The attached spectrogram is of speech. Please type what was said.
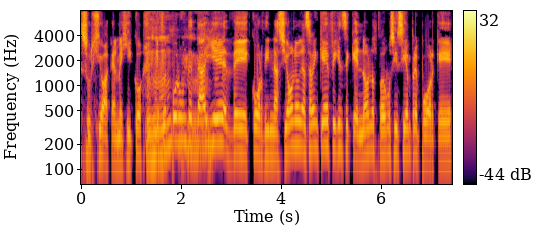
surgió acá en México, que fue por un detalle de coordinación. Oigan, ¿saben qué? Fíjense que no nos podemos ir siempre porque,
